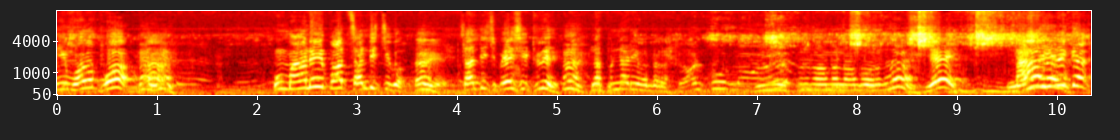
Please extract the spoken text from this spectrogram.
நீ முத போ. உன் மகனையே பார்த்து சந்திச்சுக்கோ. சந்திச்சு பேசிட்டு. நான் பின்னாடியே வந்துடுறேன். ஏய் நான் இருக்கேன்.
